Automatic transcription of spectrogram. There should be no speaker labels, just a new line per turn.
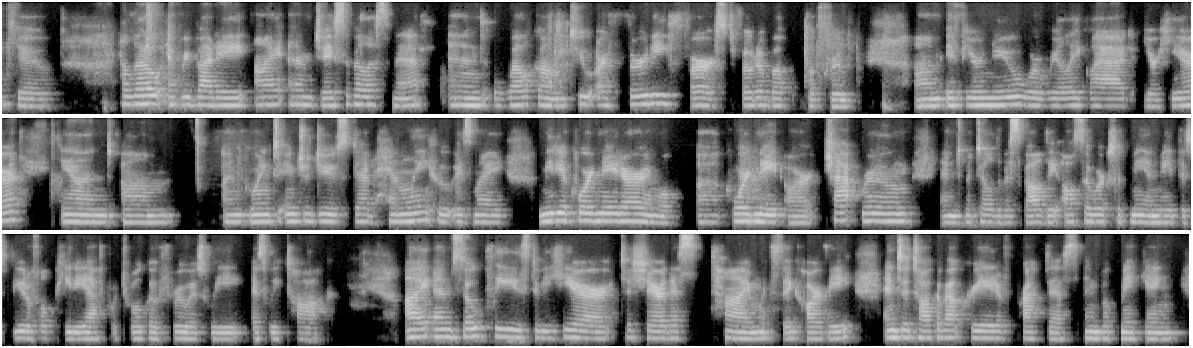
Thank you. Hello, everybody. I am J. Sybylla Smith, and welcome to our 31st photo book book group. Um, if you're new, we're really glad you're here. And um, I'm going to introduce Deb Henley, who is my media coordinator and will uh, coordinate our chat room. And Matilda Viscaldi also works with me and made this beautiful PDF, which we'll go through as we as we talk. I am so pleased to be here to share this time with Cig Harvey and to talk about creative practice and bookmaking.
